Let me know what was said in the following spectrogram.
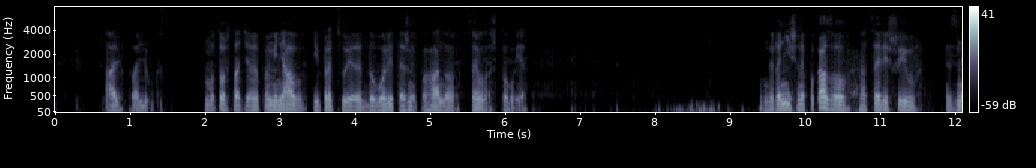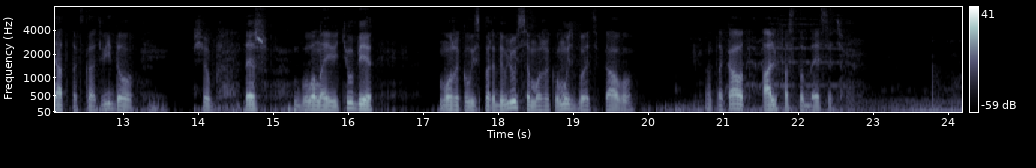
Альфа люкс. Мотор, кстати, поміняв і працює доволі теж непогано, все влаштовує. Раніше не показував, а це рішив зняти, так сказати, відео, щоб теж було на Ютубі. Може колись передивлюся, може комусь буде цікаво. Отака от Альфа 110.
